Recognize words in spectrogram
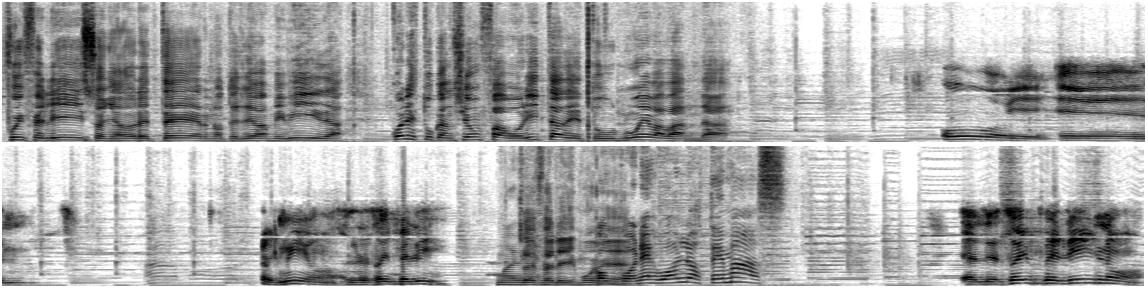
Fui feliz, Soñador Eterno, Te llevas mi vida. ¿Cuál es tu canción favorita de tu nueva banda? Uy, eh, el mío, el de Soy Feliz. Muy Soy bien. feliz, muy bien. ¿Componés vos los temas? El de Soy Feliz no.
